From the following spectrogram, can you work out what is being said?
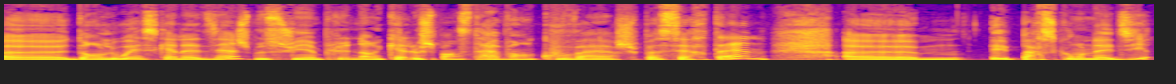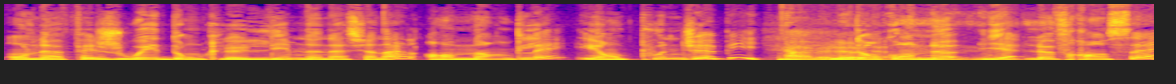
euh, dans l'Ouest canadien, je me souviens plus dans quel, je pense que c'était à Vancouver, je suis pas certaine, euh, et parce qu'on a dit, on a fait jouer donc l'hymne national en anglais et en Punjabi. Ah, ben là, donc, on a, y a le français,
